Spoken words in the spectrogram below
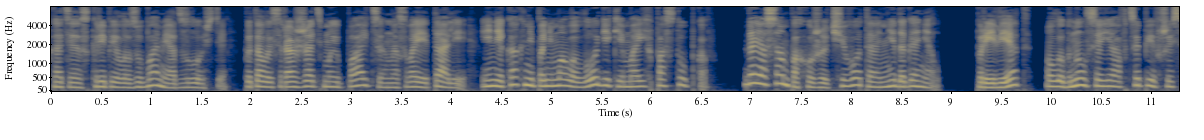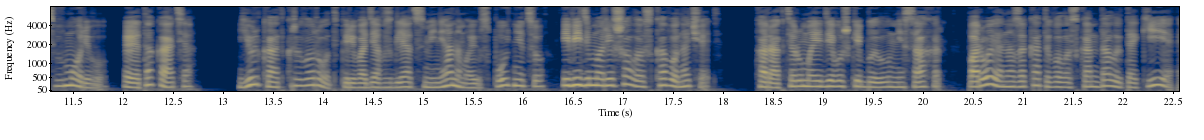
Катя скрипела зубами от злости, пыталась разжать мои пальцы на своей талии и никак не понимала логики моих поступков. Да я сам, похоже, чего-то не догонял. «Привет», — улыбнулся я, вцепившись в Мореву. «Это Катя». Юлька открыла рот, переводя взгляд с меня на мою спутницу, и, видимо, решала, с кого начать. Характер у моей девушки был не сахар. Порой она закатывала скандалы такие,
